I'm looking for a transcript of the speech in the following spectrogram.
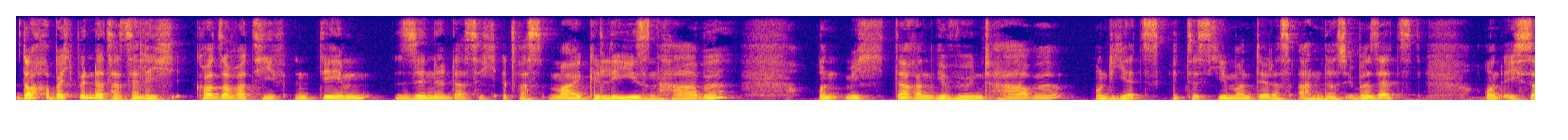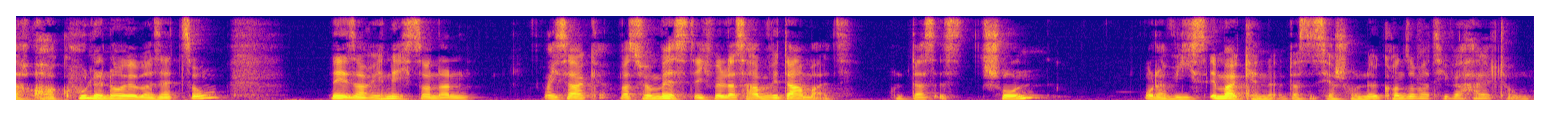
doch, aber ich bin da tatsächlich konservativ in dem Sinne, dass ich etwas mal gelesen habe und mich daran gewöhnt habe und jetzt gibt es jemand, der das anders übersetzt und ich sag, oh, coole neue Übersetzung. Nee, sage ich nicht, sondern ich sag, was für Mist, ich will das haben wie damals. Und das ist schon, oder wie ich es immer kenne, das ist ja schon eine konservative Haltung.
